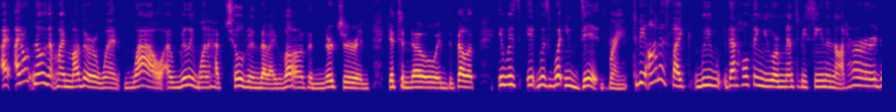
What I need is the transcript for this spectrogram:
I, I don't know that my mother went, wow, I really want to have children that I love and nurture and get to know and develop. It was, it was what you did. Right. To be honest, like we, that whole thing, you were meant to be seen and not heard.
